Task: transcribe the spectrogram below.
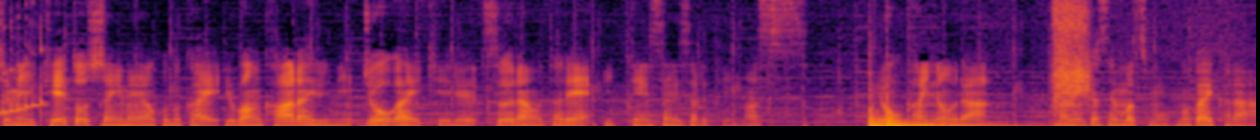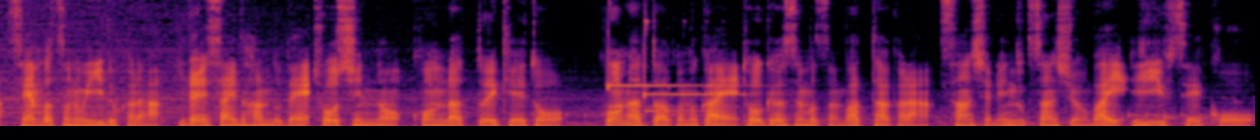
ちなみに継投した今井はこの回4番カーライルに場外へ消えるツーランを打たれ1点差にされています。4回の裏アメリカ選抜もこの回から選抜のウィードから左サイドハンドで長身のコンラッドへ継投。コンラッドはこの回東京選抜のバッターから3者連続三振を奪いリリーフ成功。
